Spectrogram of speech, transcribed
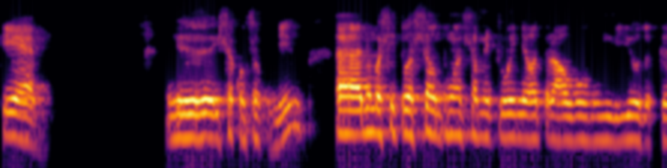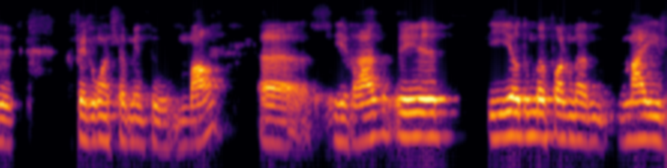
que é uh, isso aconteceu comigo. Uh, numa situação de um lançamento de linha lateral, houve um miúdo que, que fez um lançamento mal, errado, e, e eu de uma forma mais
